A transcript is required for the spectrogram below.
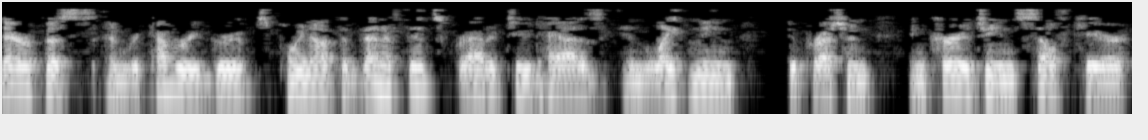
Therapists and recovery groups point out the benefits gratitude has in lightening depression, encouraging self-care,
